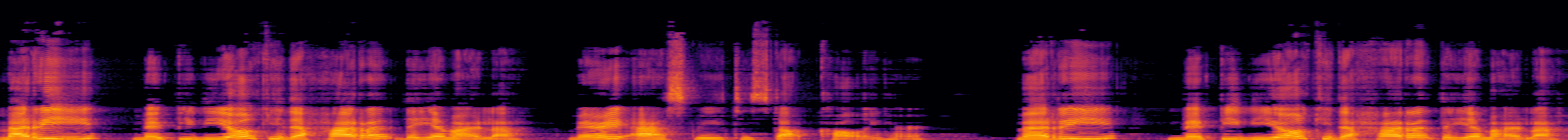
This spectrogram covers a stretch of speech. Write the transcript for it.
Marie me pidió que dejara de llamarla. Mary asked me to stop calling her. Marie me pidió que dejara de llamarla.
